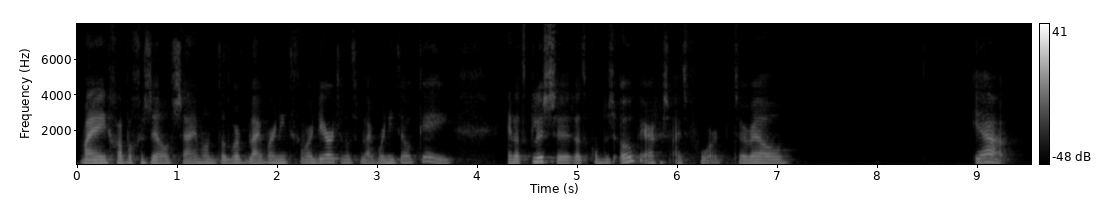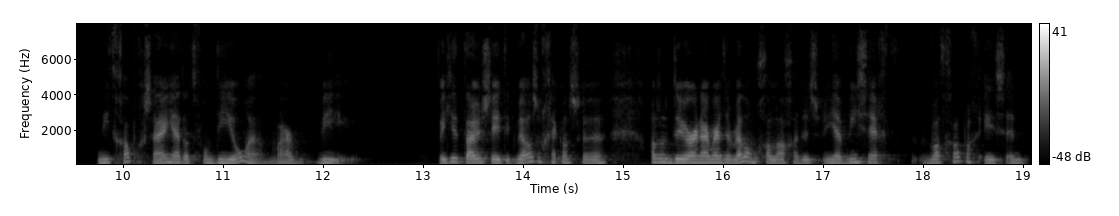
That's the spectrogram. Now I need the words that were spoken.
mijn grappige zelf zijn... want dat wordt blijkbaar niet gewaardeerd en dat is blijkbaar niet oké. En dat klussen, dat komt dus ook ergens uit voort. Terwijl, ja, niet grappig zijn, ja, dat vond die jongen. Maar wie... Weet je, thuis deed ik wel zo gek als, uh, als een deur en daar werd er wel om gelachen. Dus ja, wie zegt wat grappig is? En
